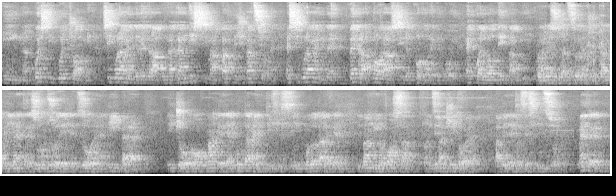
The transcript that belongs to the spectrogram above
in questi due giorni sicuramente vedrà una grandissima partecipazione e sicuramente vedrà colorarsi del colore che poi è quello dei bambini. Con la mia associazione ho cercato di mettere su non solo delle zone libere di gioco ma anche degli appuntamenti fissi in modo tale che il bambino possa, insieme al genitore, a queste esibizioni. Mentre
